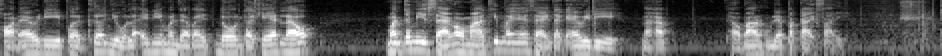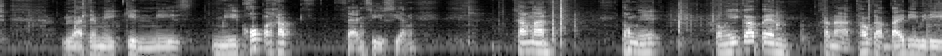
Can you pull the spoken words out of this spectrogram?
ถอด LED เปิดเครื่องอยู่แล้วไอ้นี่มันจะไปโดนกับเคสแล้ว มันจะมีแสงออกมาที่ไม่ใช่แสงจาก LED นะครับ แถวบ้านผมเรียกประกายไฟ หรืออาจจะมีกลิ่นมีมีครบอะครับ แสงสีเสียง ช่างมัน ตรงนี้ ตรงนี้ก็เป็นขนาดเท่ากับไดดีวดี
